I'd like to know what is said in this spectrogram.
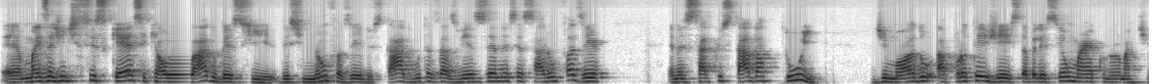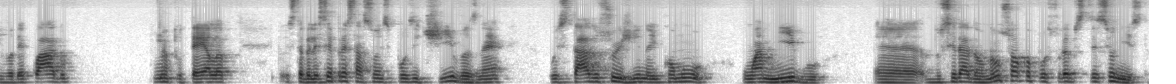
É, mas a gente se esquece que ao lado deste, deste não fazer do Estado, muitas das vezes é necessário um fazer. É necessário que o Estado atue de modo a proteger, estabelecer um marco normativo adequado, uma tutela, estabelecer prestações positivas, né? O Estado surgindo aí como um amigo é, do cidadão, não só com a postura abstencionista.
